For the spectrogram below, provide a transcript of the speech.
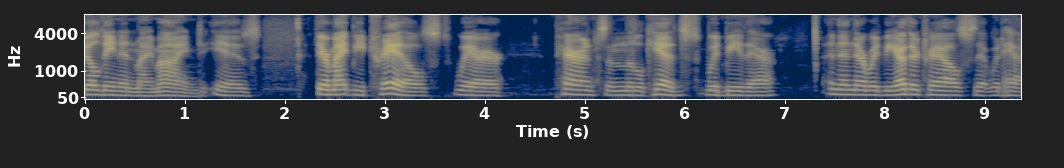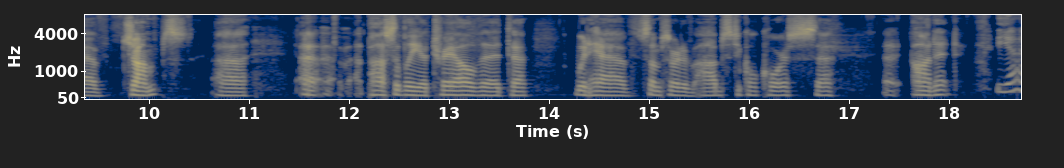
building in my mind, is there might be trails where parents and little kids would be there, and then there would be other trails that would have jumps, uh, uh, possibly a trail that uh, would have some sort of obstacle course uh, uh, on it. Yeah,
